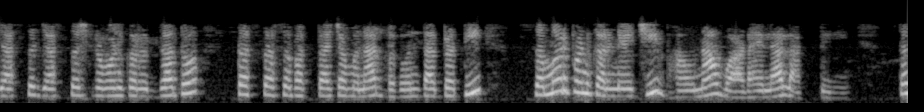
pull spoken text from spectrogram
जास्त जास्त श्रवण करत जातो. तस भक्ताच्या मनात भगवंताप्रती समर्पण करण्याची भावना वाढायला लागते. तर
